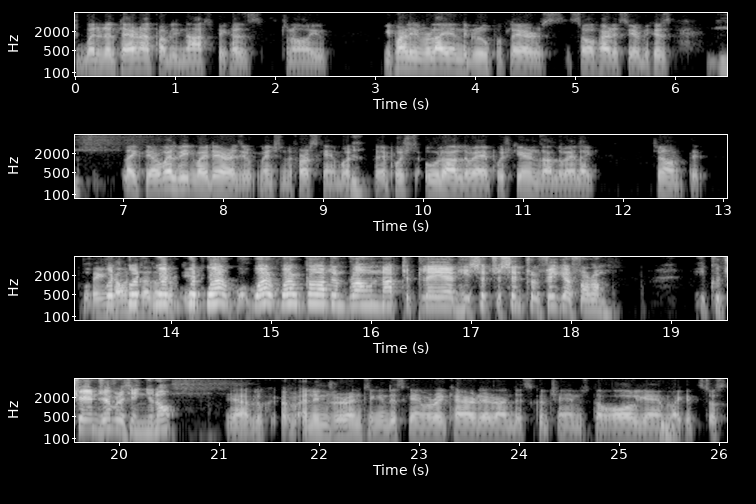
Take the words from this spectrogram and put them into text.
whether they'll play or not, probably not, because you know you you probably rely on the group of players so far this year because like they were well beaten by Dare as you mentioned the first game, but they pushed Oola all the way, pushed Kieran's all the way. Like you know, they, they But, count but, but, but were, were, were Gordon Brown not to play, and he's such a central figure for him, it could change everything, you know. Yeah, look, um, an injury or anything in this game, a red card there, and this could change the whole game. Like it's just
